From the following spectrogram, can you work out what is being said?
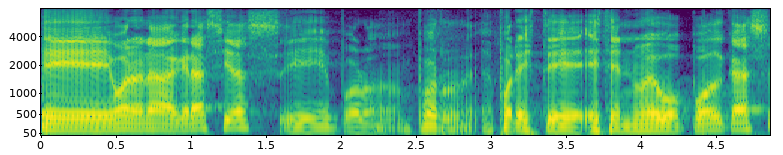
Eh, bueno, nada, gracias eh, por, por, este, este nuevo podcast.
